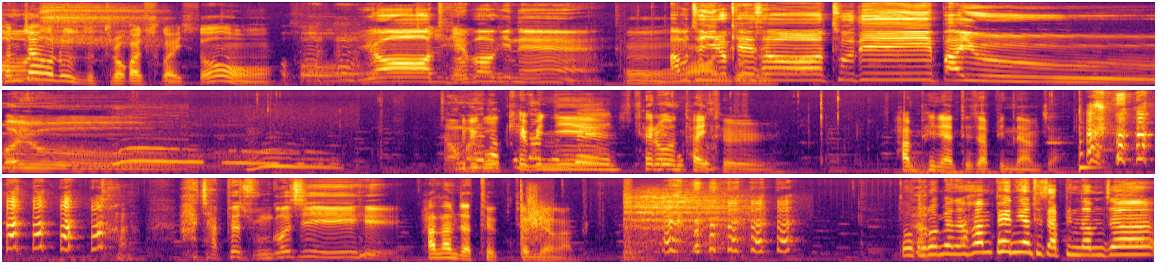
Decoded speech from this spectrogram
천장으로도 들어갈 수가 있어 어허 응, 야, 천장. 대박이네. 어, 아무튼 아, 이렇게 이거는- 해서 2D 빠유. 아유 잠깐만. 그리고 끝났는데 케빈님 새로운 못 타이틀 한 팬이한테 잡힌 남자 아, 잡혀준 거지. 하남자 특 변명함 저 그러면은 한 팬이한테 잡힌 남자.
